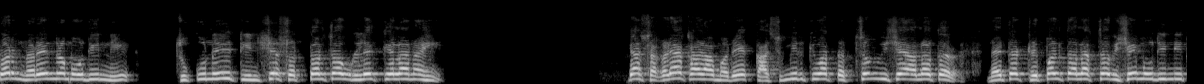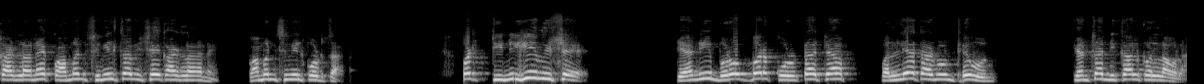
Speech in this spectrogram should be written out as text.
तर नरेंद्र मोदींनी चुकूनही तीनशे सत्तरचा उल्लेख केला नाही. या सगळ्या काळामध्ये काश्मीर किंवा तत्सम विषय आला तर नाहीतर ट्रिपल तलाकचा विषय मोदींनी काढला नाही कॉमन सिव्हिलचा विषय काढला नाही कॉमन सिव्हिल कोडचा पण तिन्ही विषय त्यांनी बरोबर कोर्टाच्या पल्ल्यात आणून ठेवून त्यांचा निकाल कर लावला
